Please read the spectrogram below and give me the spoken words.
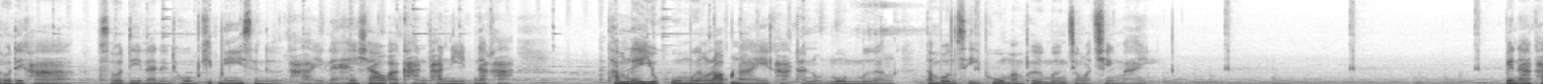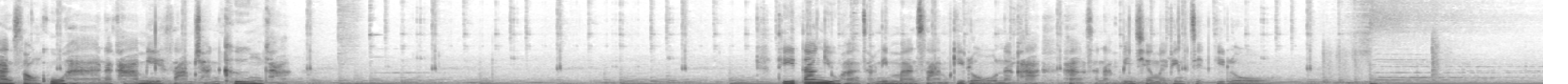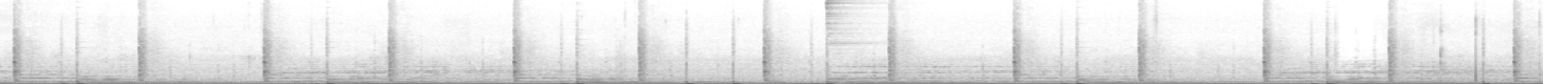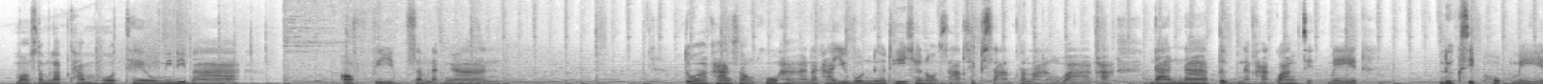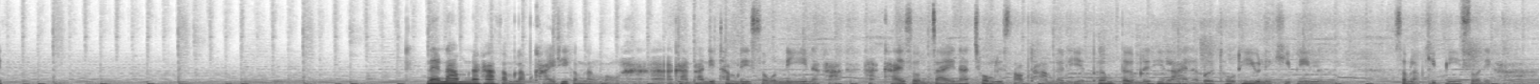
สวัสดีค่ะ สวัสดีแลนด์โฮมคลิปนี้เสนอขายและให้เช่าอาคารพาณิชย์นะคะ ทำเลอยู่คูเมืองรอบในค่ะ ถนนมูลเมือง ตำบลสีภูมิ อำเภอเมืองจังหวัดเชียงใหม่ เป็นอาคารสองคูหานะคะ มี 3 ชั้นครึ่งค่ะ ที่ตั้งอยู่ห่างจากนิมมาน 3 กิโลนะคะ ห่างสนามบินเชียงใหม่เพียง 7 กิโล เหมาะสำหรับทำโฮสเทล มินิบาร์ ออฟฟิศสำนักงาน ตัวอาคาร 2 คูหานะคะ อยู่บนเนื้อที่โฉนด 33 ตารางวาค่ะ ด้านหน้าตึกนะคะ กว้าง 7 เมตร ลึก 16 เมตร แนะนำนะคะสำหรับใครที่กำลังมองหาอาคารพาณิชย์ทำเลโซนนี้นะคะ หากใครสนใจนัดชมหรือสอบถามรายละเอียดเพิ่มเติมได้ที่ไลน์และเบอร์โทรที่อยู่ในคลิปนี้เลยสำหรับคลิปนี้สวัสดีค่ะ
